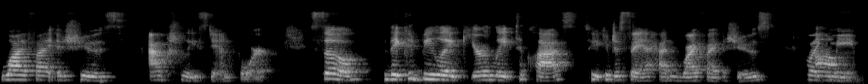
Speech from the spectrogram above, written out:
Wi-Fi issues actually stand for. So they could be like you're late to class, so you could just say I had Wi-Fi issues. Like Um, me.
